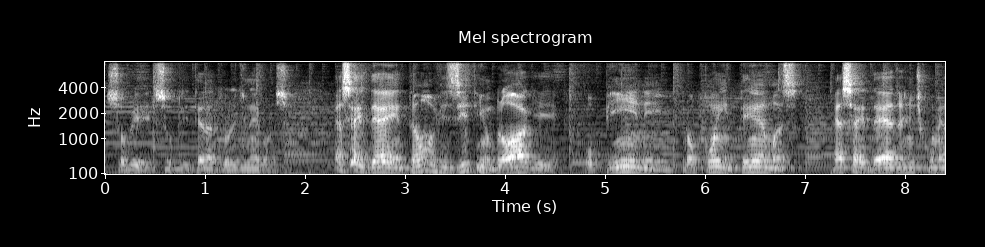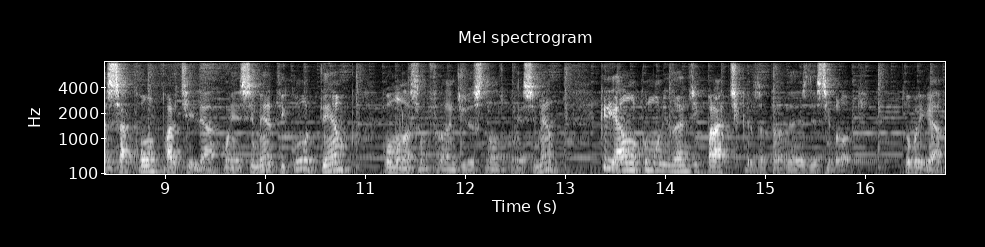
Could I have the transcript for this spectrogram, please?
sobre, sobre literatura de negócio? Essa é a ideia, então. Visitem o blog, opinem, propõem temas, essa é a ideia de a gente começar a compartilhar conhecimento e com o tempo, como nós estamos falando de gestão do conhecimento, criar uma comunidade de práticas através desse blog. Muito obrigado.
